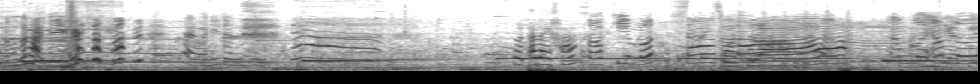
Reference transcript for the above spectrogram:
แล้วมันก็ถ่ายตัวเอง ๆถ่ายวันนี้จันสิรส อะไรคะ ซอฟต์ครีมรสซาซากุกุระระอ้ำเลยอ้ำเลย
